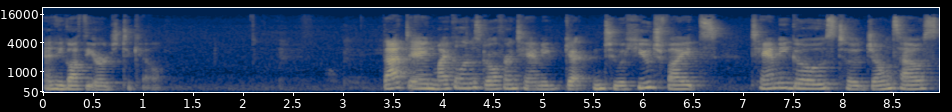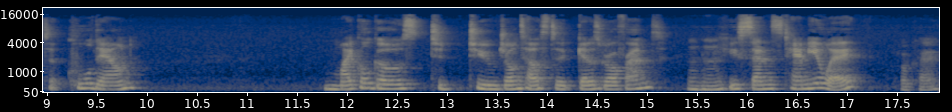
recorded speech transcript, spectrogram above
and he got the urge to kill. That day, Michael and his girlfriend Tammy get into a huge fight. Tammy goes to Joan's house to cool down. Michael goes to, to Joan's house to get his girlfriend. Mm-hmm. He sends Tammy away. Okay.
